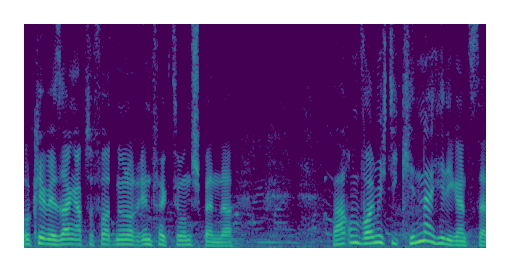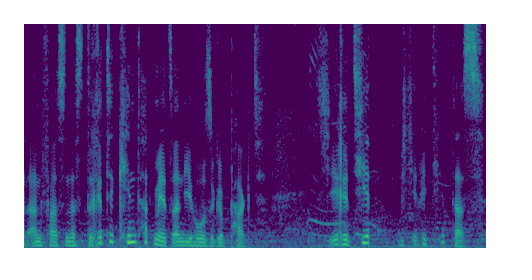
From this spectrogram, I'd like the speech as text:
Okay, wir sagen ab sofort nur noch Infektionsspender. Warum wollen mich die Kinder hier die ganze Zeit anfassen? Das dritte Kind hat mir jetzt an die Hose gepackt. Mich irritiert, mich irritiert das.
